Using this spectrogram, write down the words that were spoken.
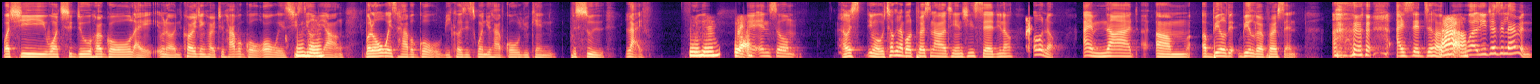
what she wants to do, her goal. I, you know, encouraging her to have a goal always. She's mm-hmm. still young, but always have a goal because it's when you have goal you can pursue life. Mm-hmm. Yeah. And, and, so I was, you know, we're talking about personality, and she said, you know, oh no, I am not um, a build builder person. I said to her, wow. well, you're just 11.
